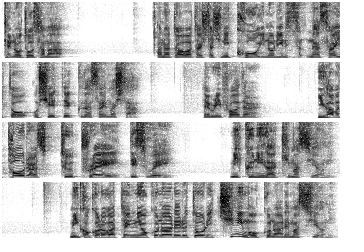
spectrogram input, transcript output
天のお父様、あなたは私たちにこう祈りなさいと教えてくださいました。Heavenly Father, you have taught us to pray this way. 御国が来ますように。御心が天に行われる通り地にも行われますように。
